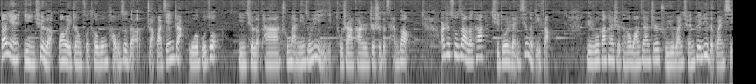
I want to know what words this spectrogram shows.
导演隐去了汪伪政府特工头子的狡猾奸诈、无恶不作，隐去了他出卖民族利益、屠杀抗日志士的残暴，而是塑造了他许多人性的地方。比如刚开始他和王佳芝处于完全对立的关系，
